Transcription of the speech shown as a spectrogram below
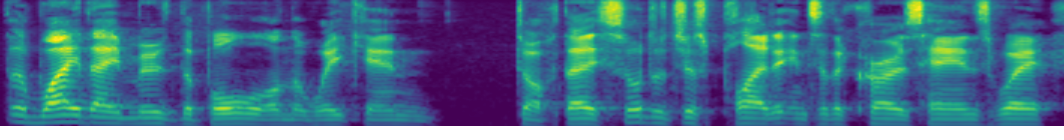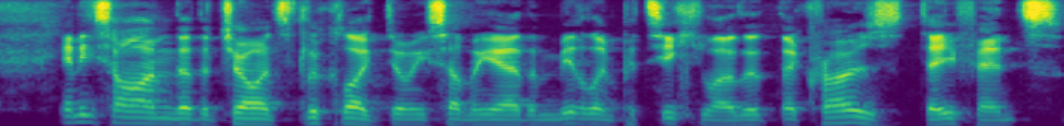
the way they moved the ball on the weekend, Doc. They sort of just played it into the Crows' hands where anytime that the Giants look like doing something out of the middle in particular, that the Crows' defense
